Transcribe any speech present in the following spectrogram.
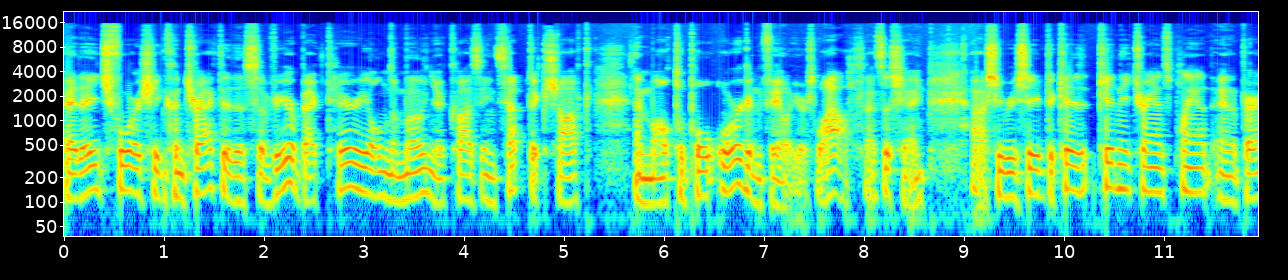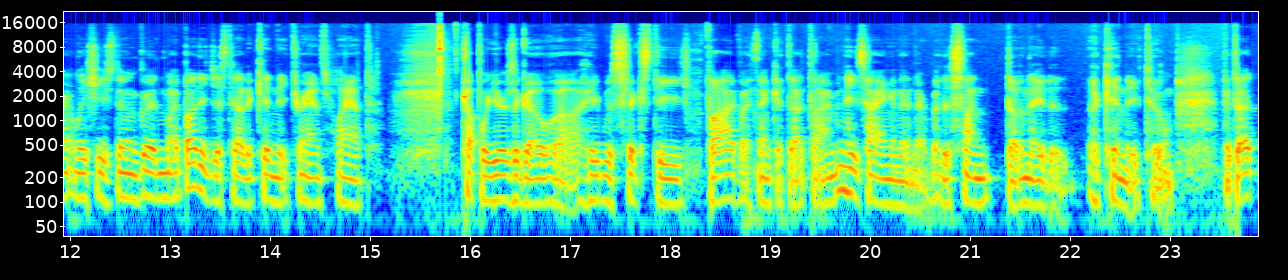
At age four, she contracted a severe bacterial pneumonia causing septic shock and multiple organ failures. Wow, that's a shame. Uh, she received a kid kidney transplant and apparently she's doing good. And My buddy just had a kidney transplant a couple years ago. Uh, he was 65, I think, at that time, and he's hanging in there. But his son donated a kidney to him. But that,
